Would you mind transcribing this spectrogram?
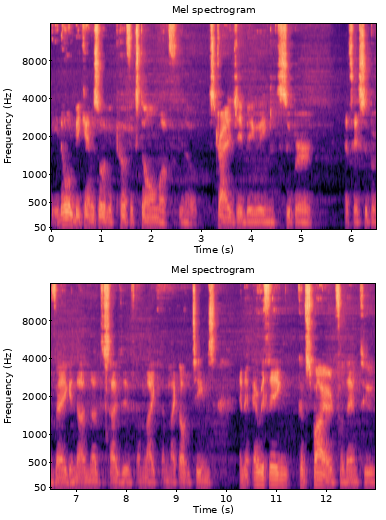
it all became sort of a perfect storm of you know strategy being super let's say super vague and not, not decisive unlike unlike other teams. And everything conspired for them to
